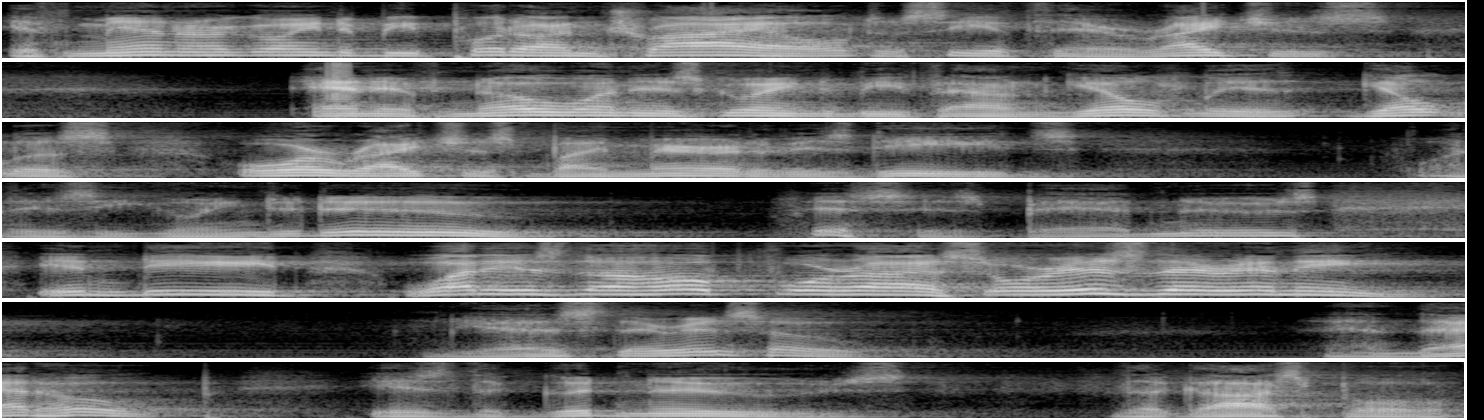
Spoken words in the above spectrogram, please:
if men are going to be put on trial to see if they're righteous, and if no one is going to be found guiltless or righteous by merit of his deeds, what is he going to do? This is bad news. Indeed, what is the hope for us, or is there any? Yes, there is hope. And that hope is the good news, the gospel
